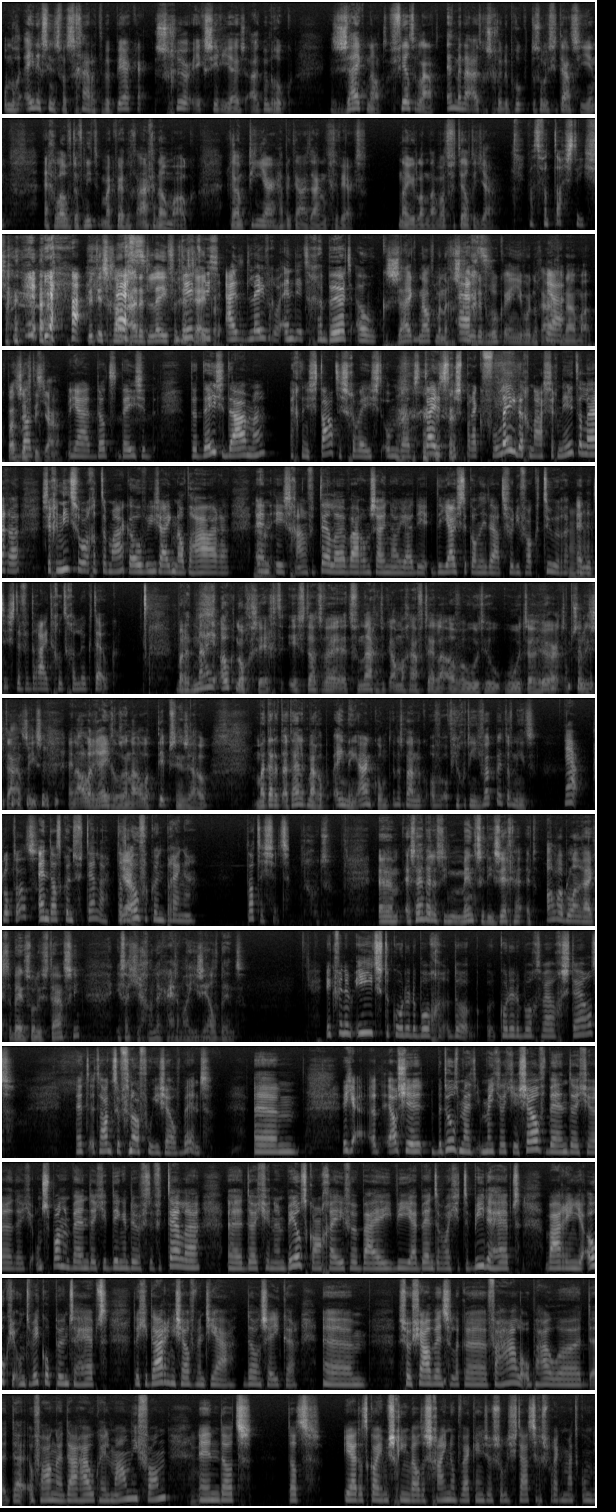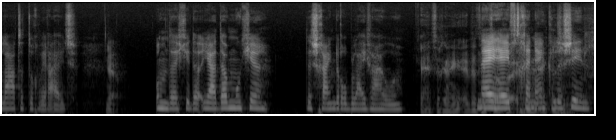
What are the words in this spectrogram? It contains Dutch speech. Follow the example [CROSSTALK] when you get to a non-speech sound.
Om nog enigszins wat schade te beperken, scheur ik serieus uit mijn broek. Zijknat, veel te laat en met een uitgescheurde broek de sollicitatie in. En geloof het of niet, maar ik werd nog aangenomen ook. Ruim tien jaar heb ik daar uiteindelijk gewerkt. Nou Jolanda, wat vertelt dit jaar? Wat fantastisch. [LAUGHS] [LAUGHS] ja, dit is gewoon uit het leven gegrepen. Dit is uit het leven en dit gebeurt ook. Zijknat met een gescheurde broek en je wordt nog aangenomen ook. Wat zegt dit jaar? Ja, dat deze, dat deze dame echt in staat is geweest om dat [LAUGHS] tijdens het gesprek volledig naast zich neer te leggen. Zich niet zorgen te maken over die zijknatte haren. En is gaan vertellen waarom zij nou ja de, de juiste kandidaat voor die vacature. En hmm. het is de verdraaid goed gelukt ook. Wat het mij ook nog zegt, is dat we het vandaag natuurlijk allemaal gaan vertellen over hoe het, hoe, hoe het er heurt op sollicitaties. [LAUGHS] en alle regels en alle tips en zo. Maar dat het uiteindelijk maar op één ding aankomt. En dat is namelijk of, of je goed in je vak bent of niet. Ja. Klopt dat? En dat kunt vertellen, dat over kunt brengen. Dat is het. Goed. Ehm, er zijn wel eens die mensen die zeggen: het allerbelangrijkste bij een sollicitatie is dat je gewoon lekker helemaal jezelf bent. Ik vind hem iets te kort door de bocht, door, de bocht wel gesteld. Het, het hangt er vanaf hoe je zelf bent. Um, Weet je, als je bedoelt met, met dat je zelf bent, dat je, dat je ontspannen bent, dat je dingen durft te vertellen, uh, dat je een beeld kan geven bij wie jij bent en wat je te bieden hebt, waarin je ook je ontwikkelpunten hebt, dat je daarin jezelf bent, ja, dan zeker. Um, sociaal wenselijke verhalen ophouden of hangen, daar hou ik helemaal niet van. Hmm. En dat, dat, ja, dat kan je misschien wel de schijn opwekken in zo'n sollicitatiegesprek, maar het komt later toch weer uit. Ja omdat je dat, ja, dan moet je de schijn erop blijven houden. Heeft geen, dat nee, heeft, heeft geen, enkele, zin.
